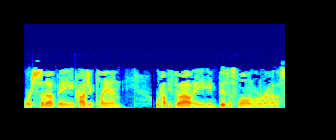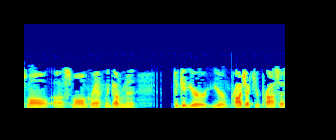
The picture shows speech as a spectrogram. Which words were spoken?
or set up a project plan or help you fill out a, a business loan or a small a small grant from the government to get your your project, your process,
